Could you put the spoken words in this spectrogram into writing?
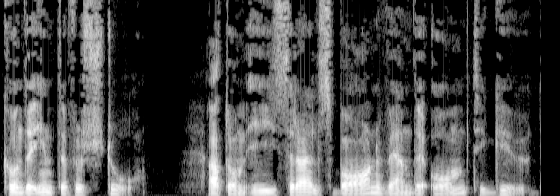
kunde inte förstå att om Israels barn vände om till Gud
